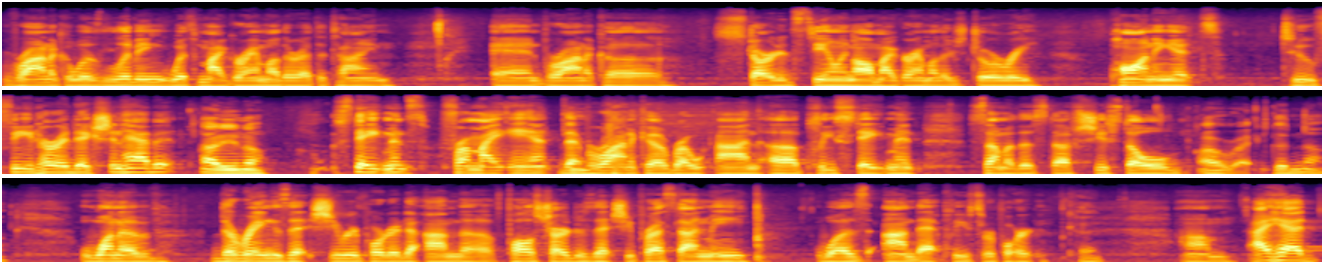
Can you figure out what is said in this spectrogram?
Veronica was living with my grandmother at the time. And Veronica started stealing all my grandmother's jewelry, pawning it to feed her addiction habit. How do you know? Statements from my aunt that Veronica wrote on a police statement, some of the stuff she stole. All right, good enough. One of the rings that she reported on the false charges that she pressed on me was on that police report. Okay. Um, I had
